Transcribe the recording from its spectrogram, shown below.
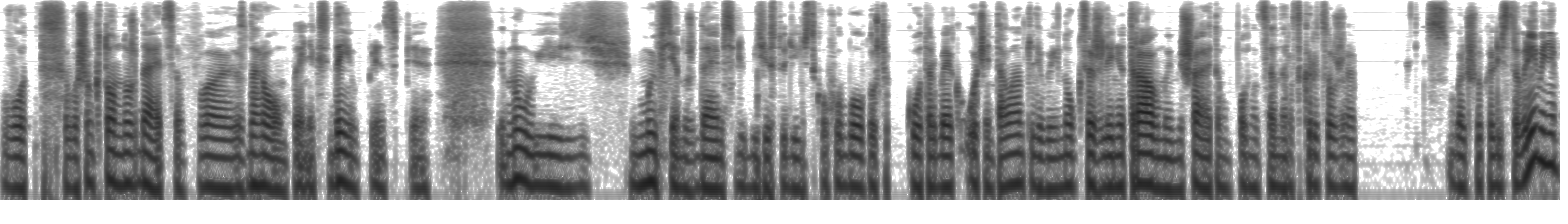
Вот, Вашингтон нуждается в здоровом Пениксе, да и, в принципе, ну и мы все нуждаемся, любители студенческого футбола, потому что квотербек очень талантливый, но, к сожалению, травмы мешают ему полноценно раскрыться уже большое количество времени.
